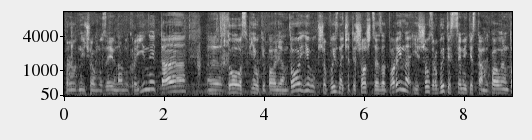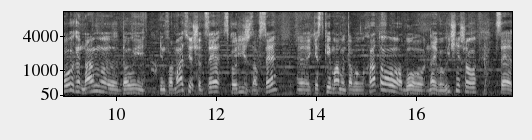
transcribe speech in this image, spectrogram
природничого музею НАН України та до спілки палеонтологів, щоб визначити, що ж це за тварина і що зробити з цими кістками. Палеонтологи нам дали інформацію, що це скоріш за все. Кістки мамонта волохатого або найвеличнішого це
